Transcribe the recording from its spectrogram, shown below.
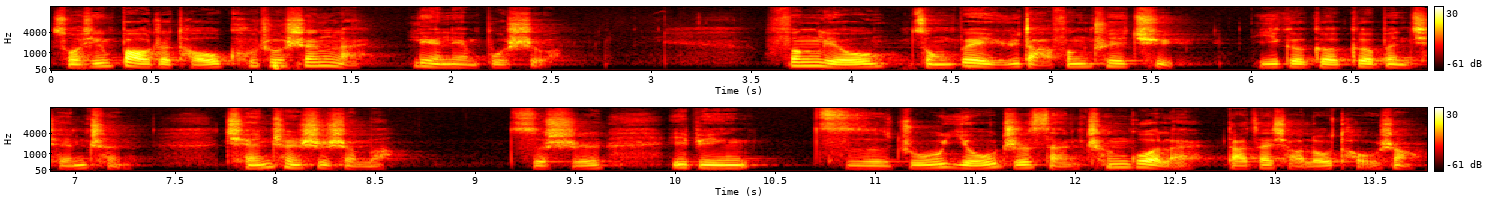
索性抱着头哭出声来，恋恋不舍。风流总被雨打风吹去，一个个各奔前程。前程是什么？此时一柄紫竹油纸伞撑过来，打在小楼头上，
